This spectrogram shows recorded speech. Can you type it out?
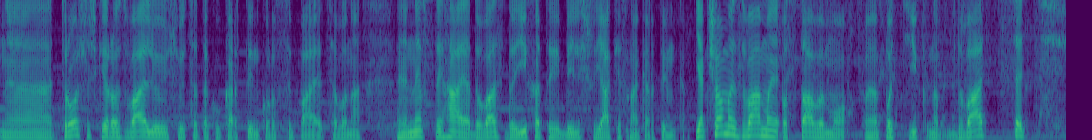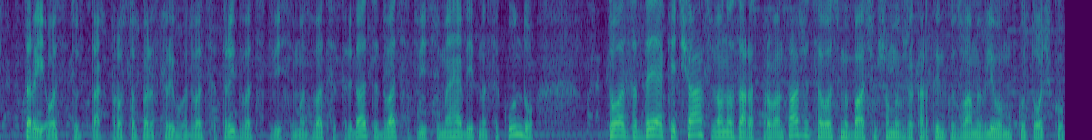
е, трошечки розвалюючуся таку картинку, розсипається вона. Е, Не встигає до вас доїхати більш якісна картинка. Якщо ми з вами поставимо е, потік на 20. 3, ось тут так просто перестрибую. 23, 28, от 23. Давайте 28 мегабіт на секунду. То за деякий час воно зараз провантажиться. Ось ми бачимо, що ми вже картинку з вами в лівому куточку.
